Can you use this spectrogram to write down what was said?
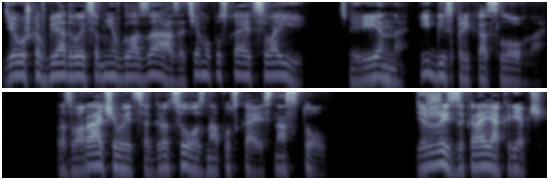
Девушка вглядывается мне в глаза, а затем опускает свои, смиренно и беспрекословно. Разворачивается, грациозно опускаясь на стол. Держись за края крепче.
